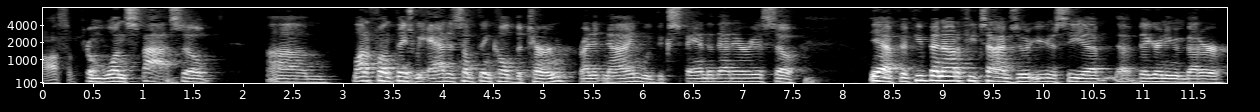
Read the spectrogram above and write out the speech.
Awesome. From one spot. So, um, a lot of fun things. We added something called the turn right at nine. We've expanded that area. So, yeah, if, if you've been out a few times, you're, you're going to see a, a, bigger and even better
